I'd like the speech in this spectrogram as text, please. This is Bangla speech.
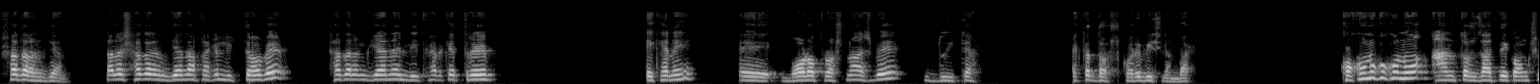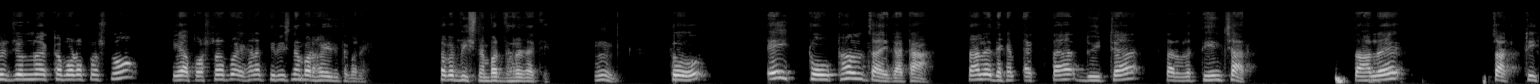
সাধারণ জ্ঞান। তাহলে সাধারণ জ্ঞান আপনাকে লিখতে হবে। সাধারণ জ্ঞানে লেখার ক্ষেত্রে এখানে বড় প্রশ্ন আসবে দুইটা। একটা দশ করে বিশ নাম্বার। কখনো কখনো আন্তর্জাতিক অংশের জন্য একটা বড় প্রশ্ন ইয়া প্রশ্নের পর এখানে তিরিশ নাম্বার হয়ে যেতে পারে। তবে বিশ নাম্বার ধরে রাখে। হুম, তো এই টোটাল জায়গাটা, তাহলে দেখেন একটা, দুইটা, তারপরে তিন, চার, তাহলে চারটি।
